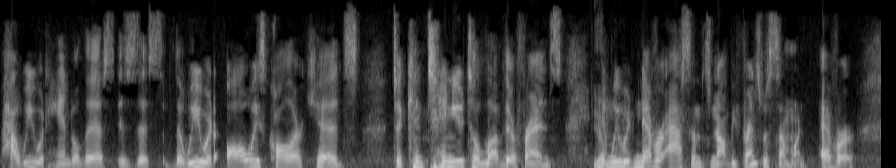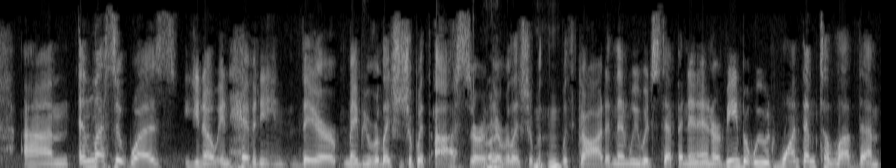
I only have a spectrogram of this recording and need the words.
how we would handle this is this that we would always call our kids to continue to love their friends, yep. and we would never ask them to not be friends with someone ever, um, unless it was you know inhibiting their maybe relationship with us or right. their relationship mm-hmm. with, with God, and then we would step in and intervene. But we would want them to love them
